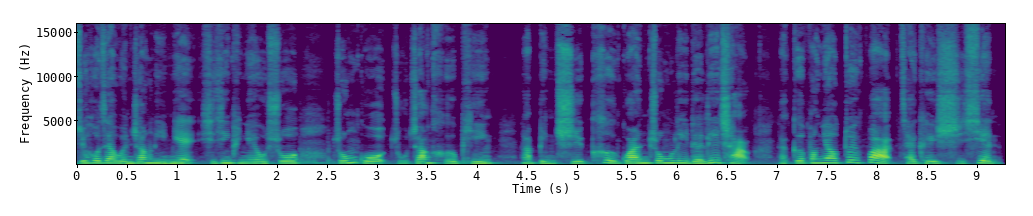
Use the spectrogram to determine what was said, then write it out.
最后，在文章里面，习近平也有说，中国主张和平，那秉持客观中立的立场，那各方要对话才可以实现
